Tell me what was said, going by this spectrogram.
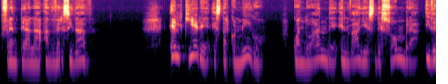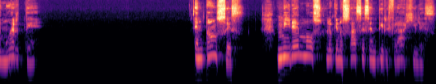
frente a la adversidad. Él quiere estar conmigo cuando ande en valles de sombra y de muerte. Entonces, miremos lo que nos hace sentir frágiles,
